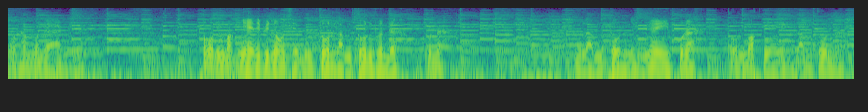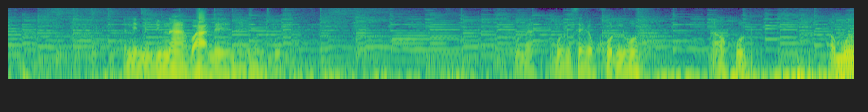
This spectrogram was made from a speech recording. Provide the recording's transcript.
บ่ธรรมดานี่ต้นบักใหญ่ที่พี่น้องเสียบึงต้นลำต้นเพิ่นเด้อพุ่นนะ ลำต้นใหญ่พุ่นนะต้นบักใหญ่ลำต้นนะอันนี้มันอยู่หน้าบ้านนี่นะให้เบิ่งพุ่นพุ่นนะเบิ่งใส่กับคนดูเอาพุ่นเอามือ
